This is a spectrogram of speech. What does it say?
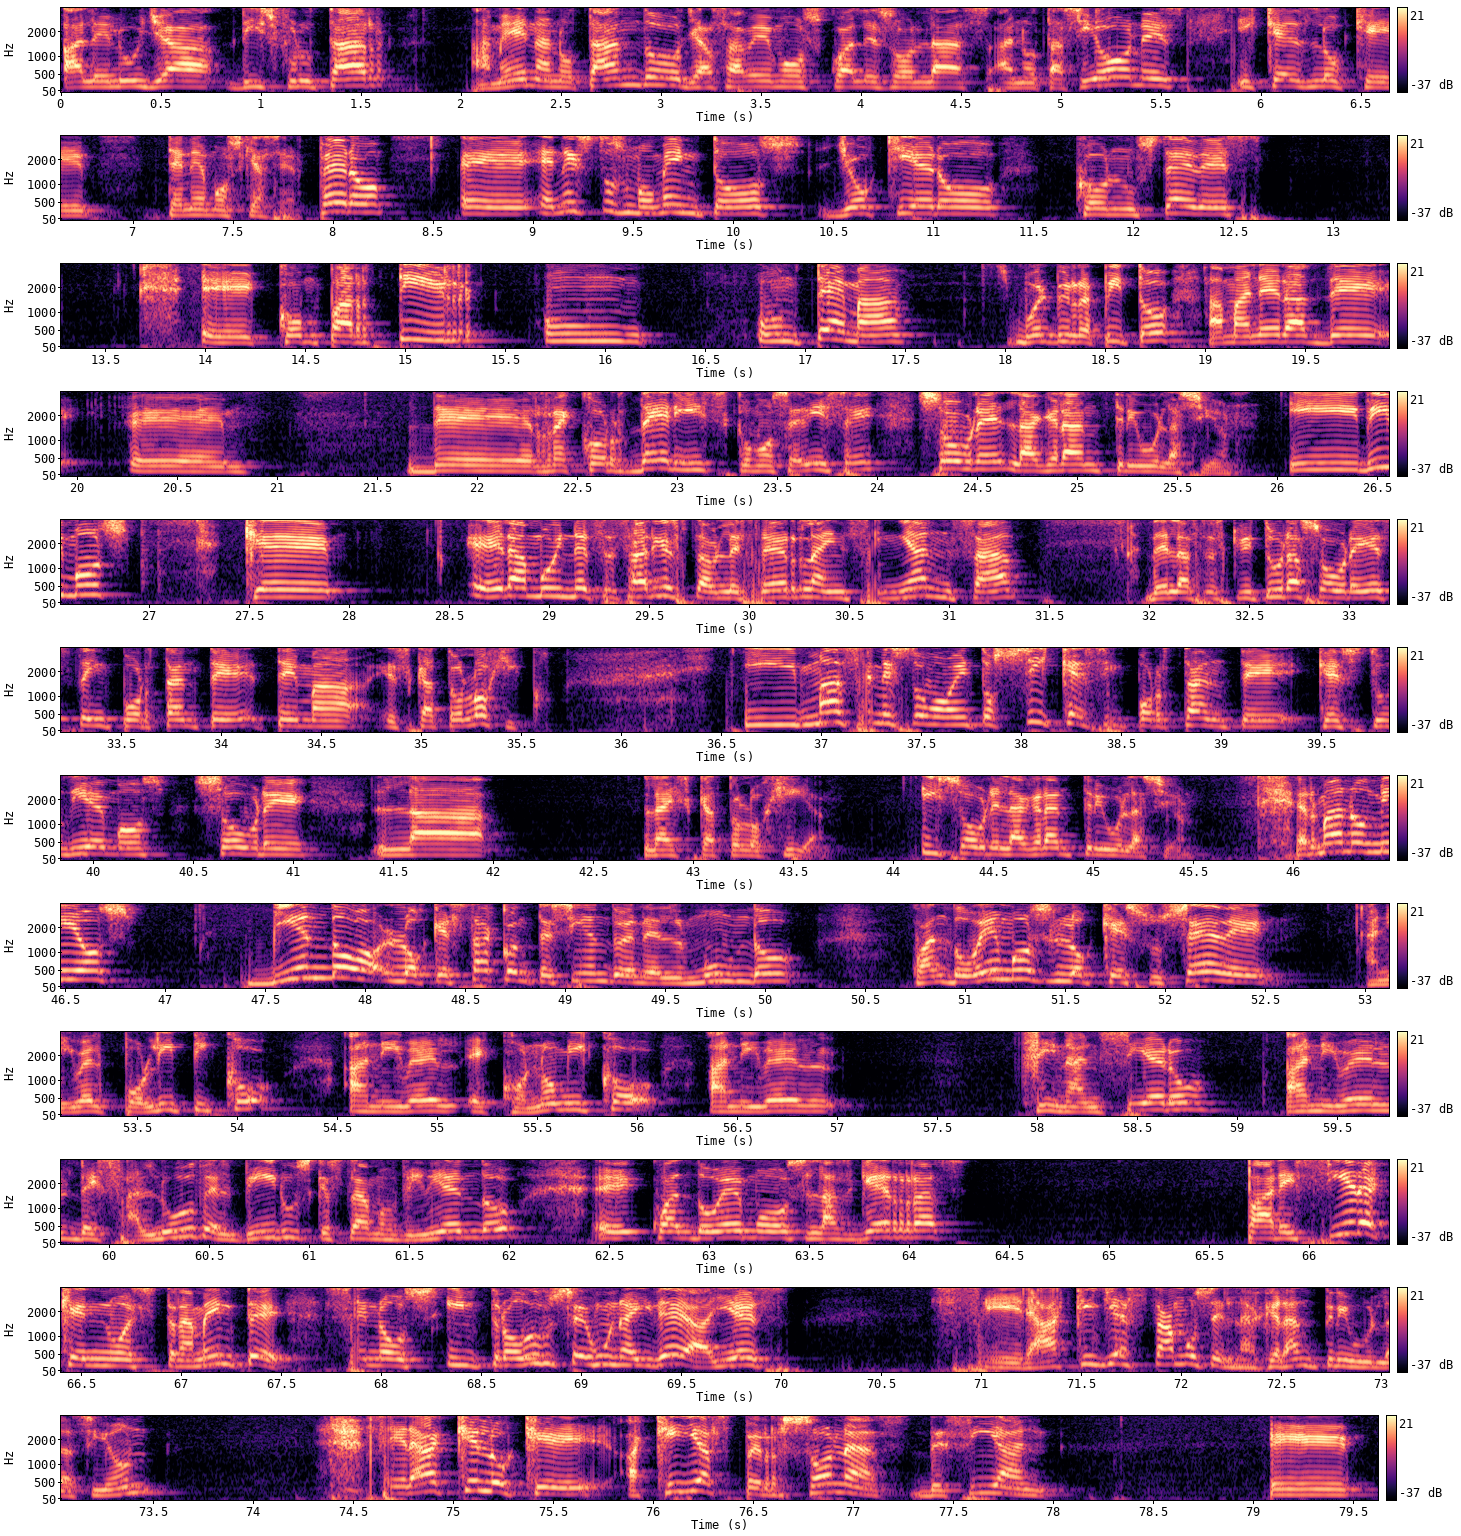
aleluya, disfrutar Amén, anotando, ya sabemos cuáles son las anotaciones y qué es lo que tenemos que hacer. Pero eh, en estos momentos yo quiero con ustedes eh, compartir un, tema, vuelvo y repito, a manera de... Eh, de recorderis, como se dice, sobre la gran tribulación. Y vimos que era muy necesario establecer la enseñanza de las escrituras sobre este importante tema escatológico. Y más en estos momentos sí que es importante que estudiemos sobre la, escatología y sobre la gran tribulación. Hermanos míos, viendo lo que está aconteciendo en el mundo, cuando vemos lo que sucede a nivel político, a nivel económico, a nivel financiero, a nivel de salud, el virus que estamos viviendo, eh, cuando vemos las guerras, pareciera que en nuestra mente se nos introduce una idea y es, ¿será que ya estamos en la gran tribulación? ¿Será que lo que aquellas personas decían, eh,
